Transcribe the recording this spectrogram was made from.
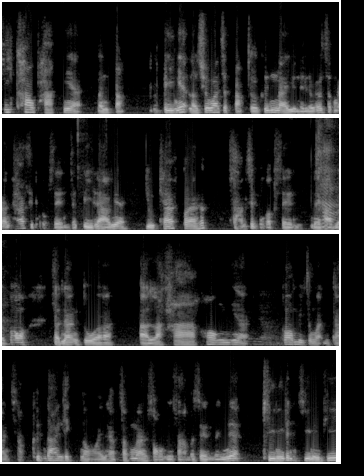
ที่เข้าพักเนี่ยมันปรับปีนี้เราเชื่อว่าจะปรับตัวขึ้นมาอยู่ในเลเวลสักประมาณห้าสิบเปอร์เซ็นต์จากปีแล้วเนี่ยอยู่แค่ประมาณสักสามสิบกว่าเปอร์เซ็นต์นะครับ แล้วก็สัญญาณตัวราคาห้องเนี่ยก็มีจังหวะในการขับขึ้นได้เล็กน้อยนะครับสักประมาณสองถึงสามเปอร์เซ็นต์เนี่ยคีย์นี้เป็นคีย์นึงที่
